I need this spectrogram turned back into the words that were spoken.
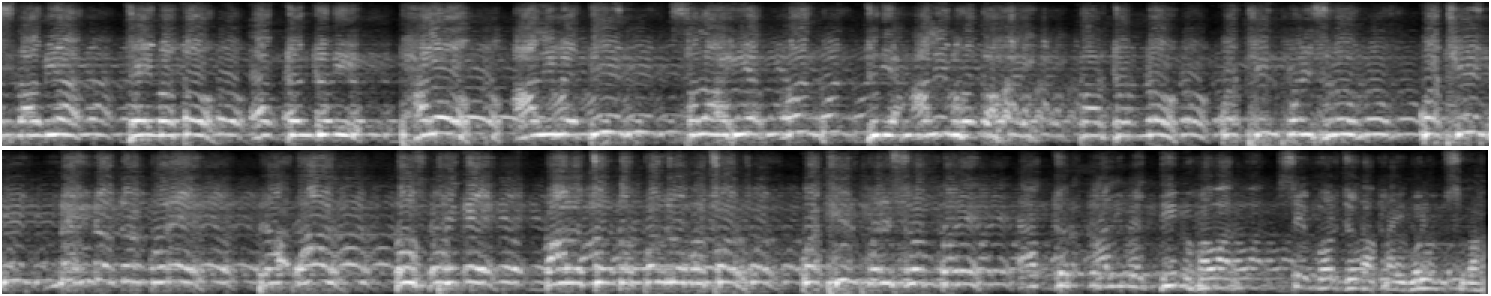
ইসলামিয়া যেই মতো একজন যদি ভালো আলিমে দিন সালাহিয়তমান যদি আলিম হতে হয়, তার জন্য কঠিন পরিশ্রম, কঠিন মেহনতের পরে ব্রাদার দশ থেকে বারো চোদ্দ পনেরো বছর কঠিন পরিশ্রম করে একজন আলিমের দিন হওয়ার সে মর্যাদা পাই। বলুন সুবাহ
